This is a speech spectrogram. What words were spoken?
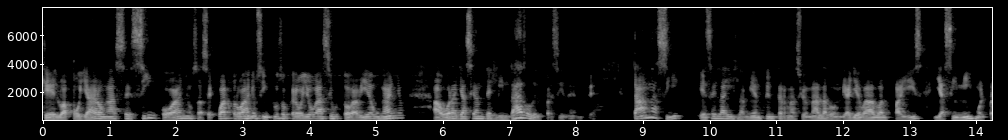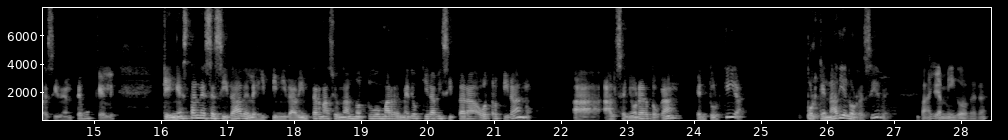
que lo apoyaron hace cinco años, hace cuatro años, incluso creo yo hace todavía un año, ahora ya se han deslindado del presidente. Tan así es el aislamiento internacional a donde ha llevado al país y asimismo el presidente Bukele, que en esta necesidad de legitimidad internacional no tuvo más remedio que ir a visitar a otro tirano, al señor Erdogan en Turquía, porque nadie lo recibe. Vaya amigo, ¿verdad?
